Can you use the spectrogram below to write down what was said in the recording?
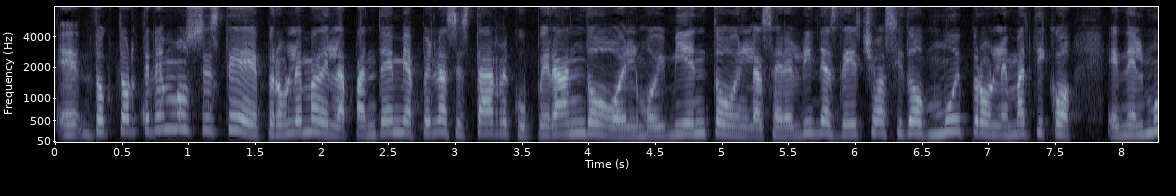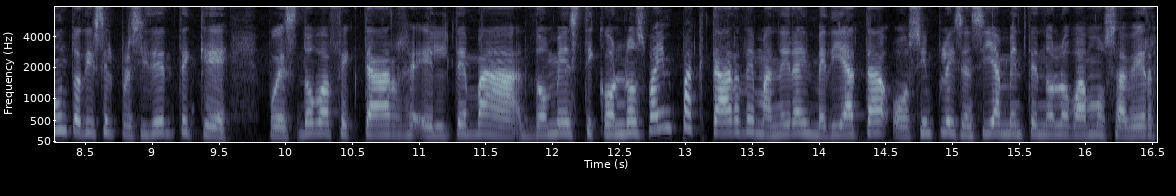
Eh, doctor, tenemos este problema de la pandemia, apenas está recuperando el movimiento en las aerolíneas, de hecho ha sido muy problemático en el mundo, dice el presidente que pues no va a afectar el tema doméstico, ¿nos va a impactar de manera inmediata o simple y sencillamente no lo vamos a ver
